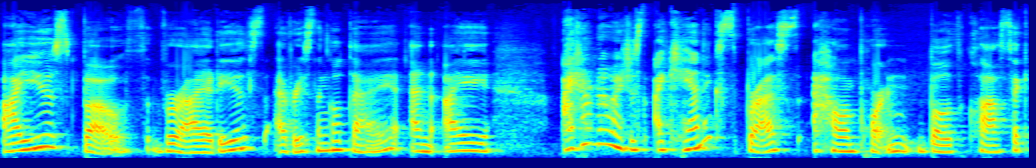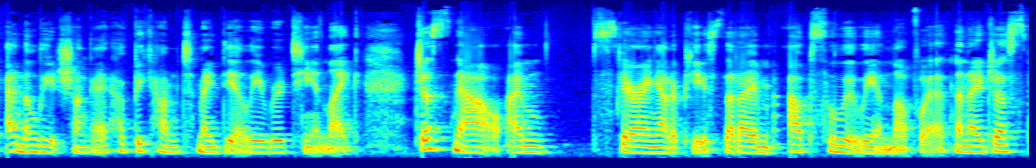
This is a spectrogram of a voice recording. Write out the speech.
I use both varieties every single day, and I. I don't know, I just I can't express how important both classic and elite shungite have become to my daily routine. Like just now I'm staring at a piece that I'm absolutely in love with. And I just,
